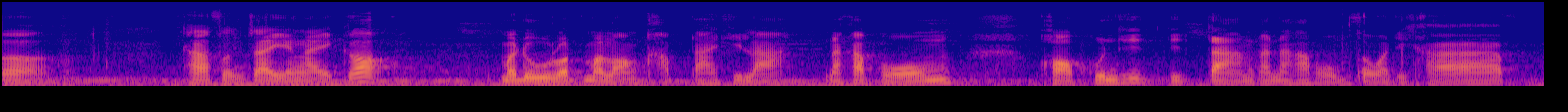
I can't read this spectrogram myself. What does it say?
ก็ถ้าสนใจยังไงก็มาดูรถมาลองขับได้ที่ร้านนะครับผมขอบคุณที่ติดตามกันนะครับผมสวัสดีครับ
